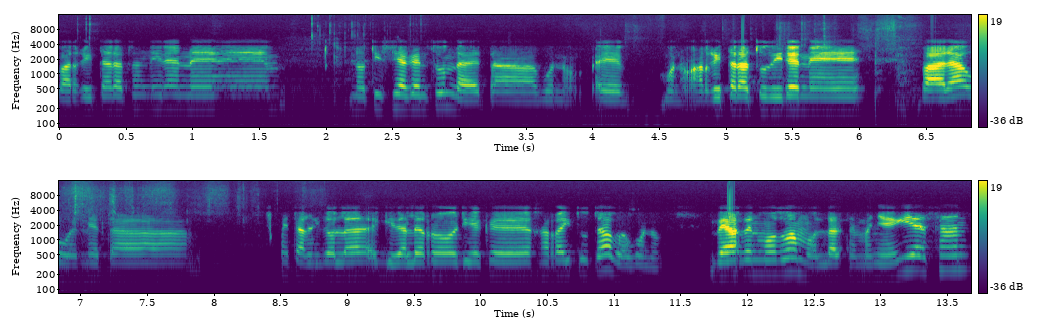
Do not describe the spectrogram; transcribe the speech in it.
bargitaratzen diren e, notiziak entzun da, eta, bueno, e, bueno argitaratu diren e, barauen eta eta gidola, gidalerro horiek e, jarraituta, ba, bueno, behar den moduan moldatzen, baina egia esan,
